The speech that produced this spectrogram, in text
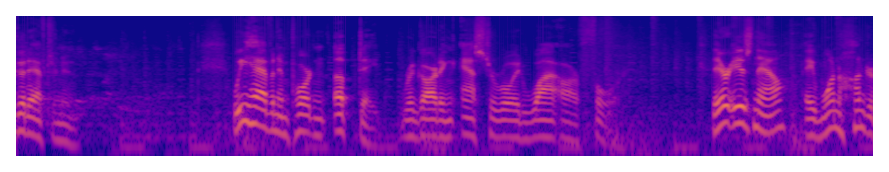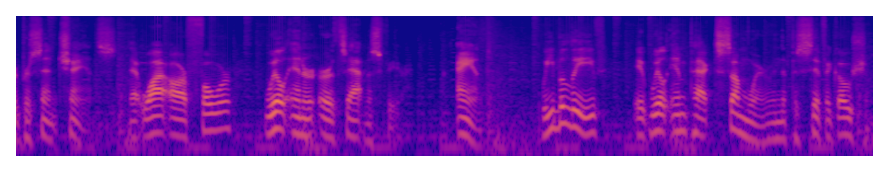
Good afternoon. We have an important update regarding asteroid YR4. There is now a 100% chance that YR4 will enter Earth's atmosphere, and we believe it will impact somewhere in the Pacific Ocean.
